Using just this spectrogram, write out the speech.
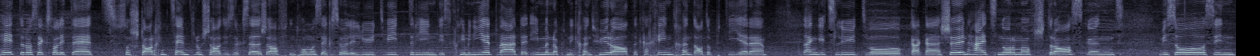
Heterosexualität so stark im Zentrum steht unserer Gesellschaft und homosexuelle Leute weiterhin diskriminiert werden, immer noch nicht können heiraten kein Kind können adoptieren können. Dann gibt es Leute, die gegen Schönheitsnormen auf die Straße gehen Wieso sind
